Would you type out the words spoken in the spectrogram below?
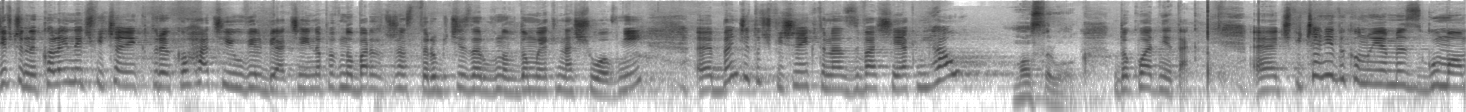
Dziewczyny, kolejne ćwiczenie, które kochacie i uwielbiacie i na pewno bardzo często robicie zarówno w domu, jak i na siłowni. E, Będzie to ćwiczenie, które nazywa się jak Michał? Monster Walk. Dokładnie tak. E, ćwiczenie wykonujemy z gumą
